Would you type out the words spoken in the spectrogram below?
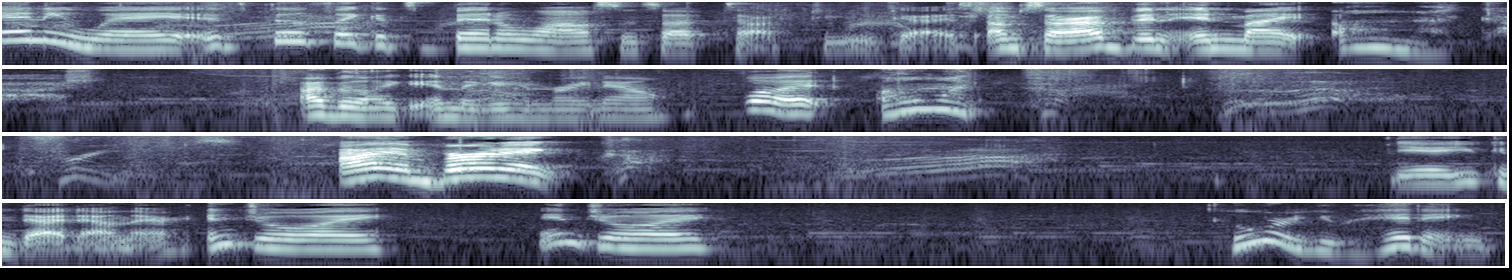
Anyway, it feels like it's been a while since I've talked to you guys. I'm sorry, I've been in my... Oh my gosh. I've been like in the game right now. But, oh my... Freeze. I am burning. Yeah, you can die down there. Enjoy. Enjoy. Who are you hitting?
